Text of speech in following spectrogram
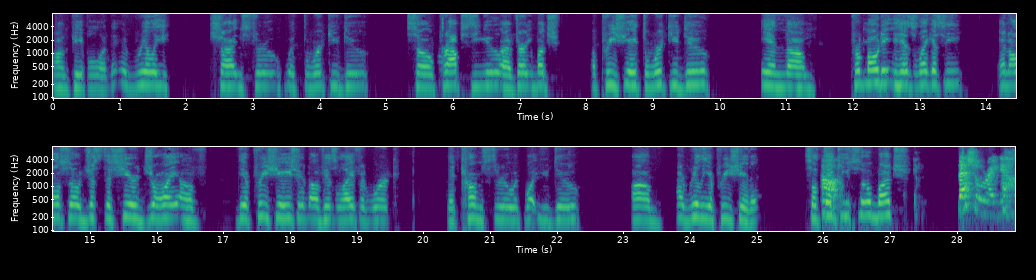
on people. And it really shines through with the work you do. So props to you. I very much appreciate the work you do in um, promoting his legacy and also just the sheer joy of the appreciation of his life and work that comes through with what you do um, i really appreciate it so thank oh. you so much. Special right now.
